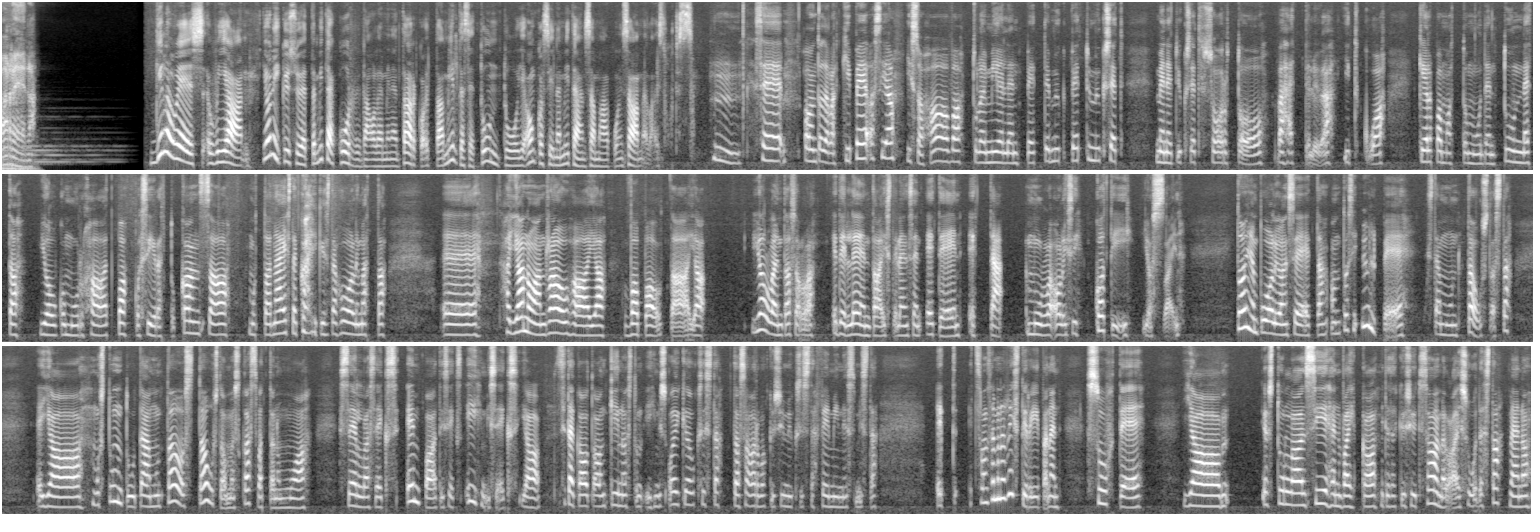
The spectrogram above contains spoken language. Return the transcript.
Areena. Gilawesh Wian. Joni kysyy, että mitä kurdina oleminen tarkoittaa, miltä se tuntuu ja onko siinä mitään samaa kuin saamelaisuudessa? Hmm. Se on todella kipeä asia, iso haava, tulee mieleen pettymy- pettymykset, menetykset, sortoa, vähättelyä, itkua, kelpamattomuuden tunnetta, joukomurhaat, pakko siirretty kansaa, mutta näistä kaikista huolimatta janoan rauhaa ja vapauttaa ja jollain tasolla edelleen taistelen sen eteen, että mulla olisi koti jossain. Toinen puoli on se, että on tosi ylpeä sitä mun taustasta. Ja musta tuntuu, että mun tausta on myös kasvattanut mua sellaiseksi empaattiseksi ihmiseksi ja sitä kautta on kiinnostunut ihmisoikeuksista, tasa-arvokysymyksistä, feminismistä. Et, et se on semmoinen ristiriitainen suhtee ja jos tullaan siihen vaikka, mitä sä kysyt saamelaisuudesta, mä en ole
